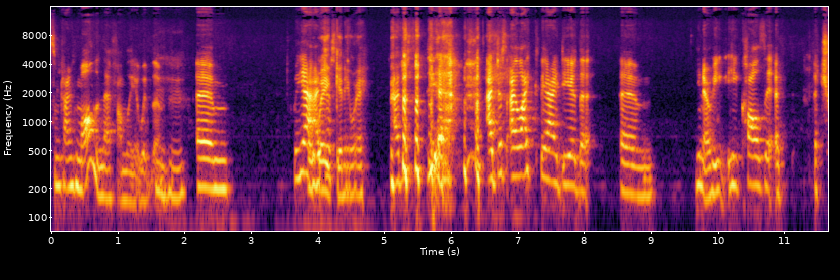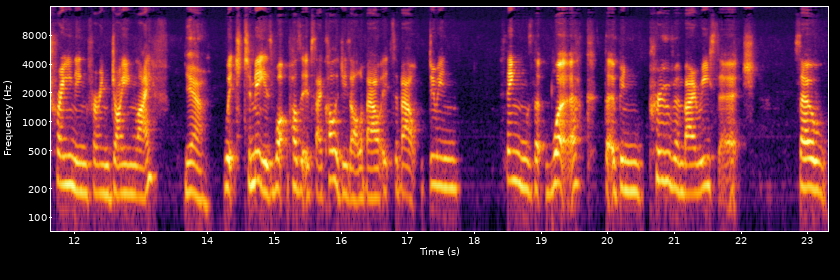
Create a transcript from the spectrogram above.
sometimes more than their family are with them. Mhm. Um, but yeah, I just, anyway I just yeah, I just I like the idea that um, you know, he he calls it a, a training for enjoying life, yeah which to me is what positive psychology is all about. It's about doing things that work that have been proven by research. So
